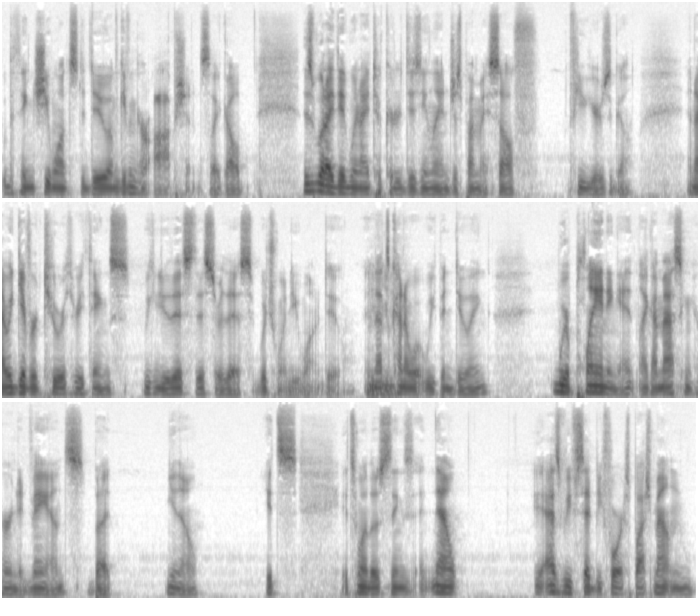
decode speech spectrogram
the things she wants to do. I'm giving her options. Like I'll this is what I did when I took her to Disneyland just by myself a few years ago. And I would give her two or three things. We can do this, this, or this. Which one do you want to do? And that's Mhm. kind of what we've been doing. We're planning it. Like I'm asking her in advance, but you know, it's it's one of those things. Now, as we've said before, Splash Mountain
